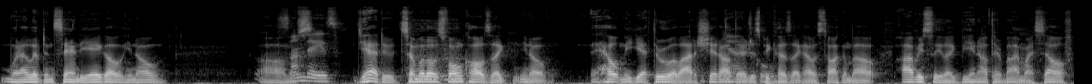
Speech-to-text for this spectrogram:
when I lived in San Diego, you know, um, Sundays. yeah, dude, some of those phone calls, like you know, it helped me get through a lot of shit out Yeah, there just cool. because like I was talking about obviously like being out there by myself.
